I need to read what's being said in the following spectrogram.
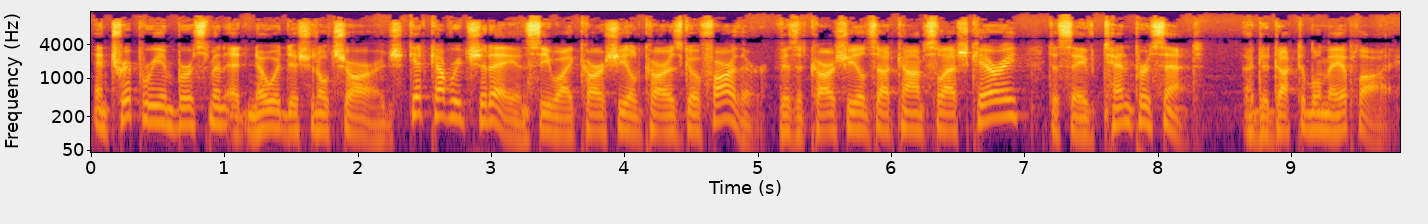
and trip reimbursement at no additional charge. Get coverage today and see why CarShield cars go farther. Visit carshields.com slash carey to save 10%. A deductible may apply.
